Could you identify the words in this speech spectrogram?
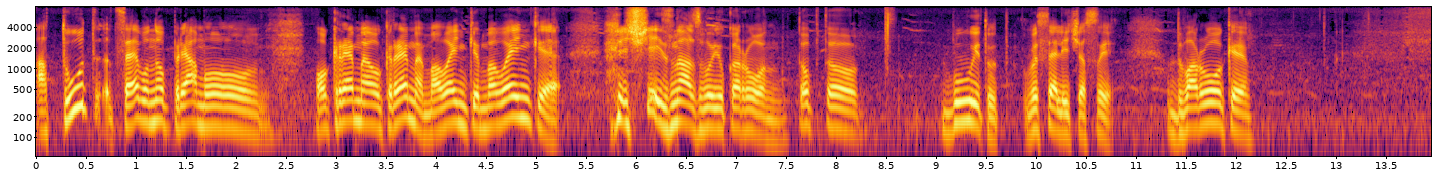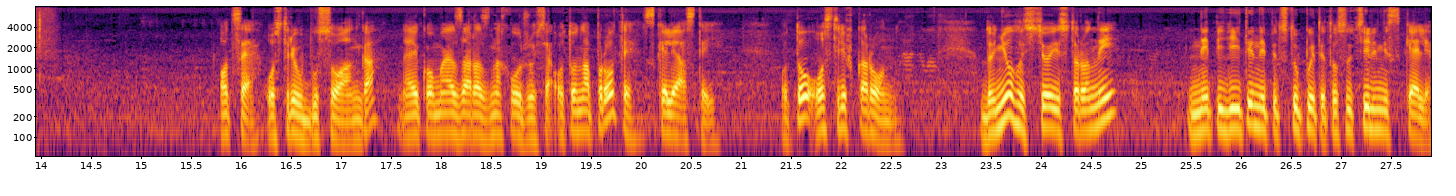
А тут це воно прямо окреме-окреме, маленьке-маленьке, ще й з назвою корон. Тобто були тут веселі часи. Два роки. Оце острів Бусуанга, на якому я зараз знаходжуся. Ото напроти скелястий, ото острів Корон. До нього з цієї сторони не підійти, не підступити, то суцільні скелі.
